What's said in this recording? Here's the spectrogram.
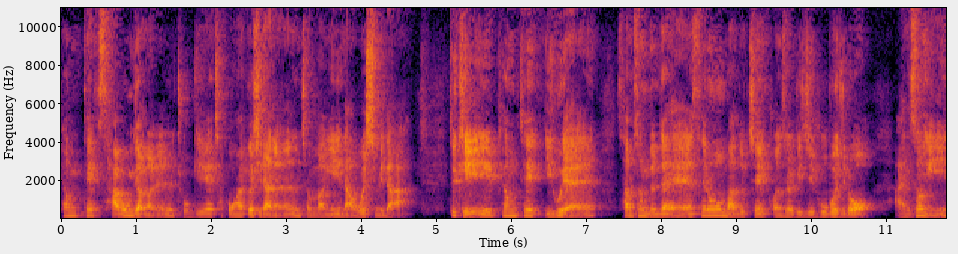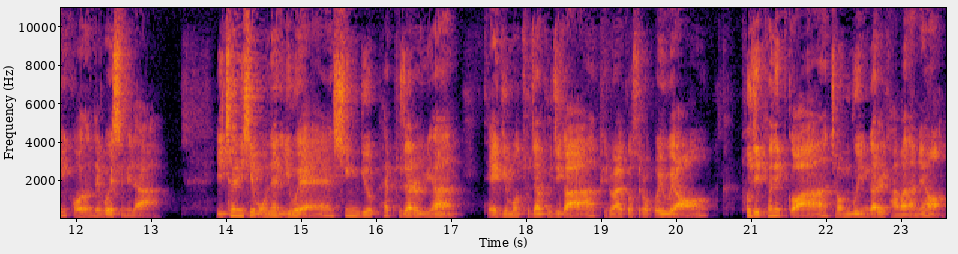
평택 4공장을 조기에 착공할 것이라는 전망이 나오고 있습니다. 특히 평택 이후에 삼성전자의 새로운 반도체 건설기지 후보지로 안성이 거론되고 있습니다. 2025년 이후에 신규 팹 투자를 위한 대규모 투자 부지가 필요할 것으로 보이고요. 토지 편입과 정부 인가를 감안하면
